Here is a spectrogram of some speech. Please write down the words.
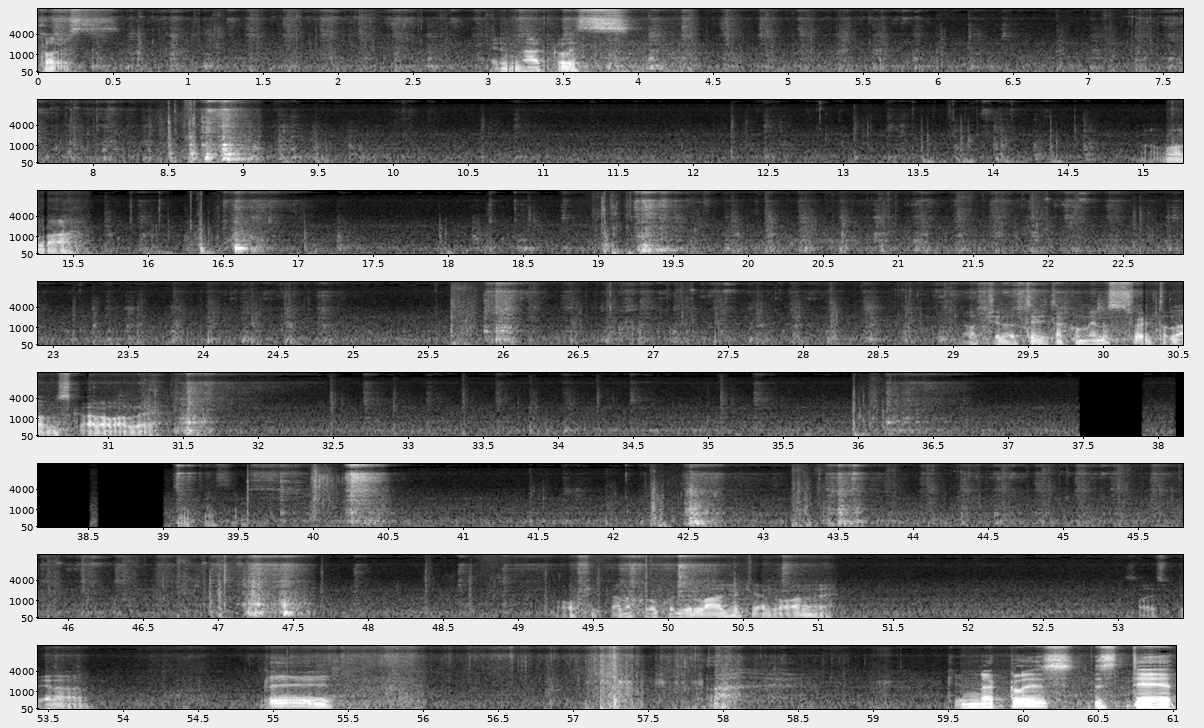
Knuckles. Knuckles. Vamos lá. O tiroteio tá comendo surto lá nos caras lá, velho. Vou ficar na crocodilagem aqui agora, velho. Is dead.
